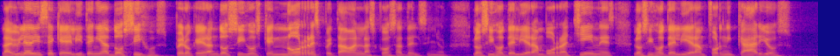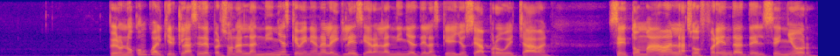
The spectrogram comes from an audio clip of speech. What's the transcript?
La Biblia dice que Elí tenía dos hijos, pero que eran dos hijos que no respetaban las cosas del Señor. Los hijos de Elí eran borrachines, los hijos de Elí eran fornicarios. Pero no con cualquier clase de personas. Las niñas que venían a la iglesia eran las niñas de las que ellos se aprovechaban. Se tomaban las ofrendas del Señor.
